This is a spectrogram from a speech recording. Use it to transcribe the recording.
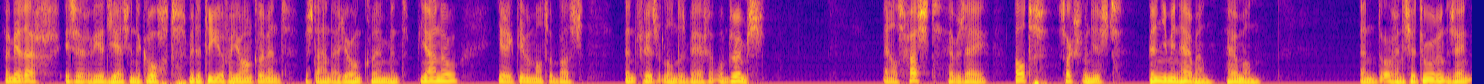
Vanmiddag is er weer jazz in de krocht met het trio van Johan Clement, bestaande uit Johan Clement piano, Erik Timmermans op bas en Frits Landersbergen op drums. En als gast hebben zij alt-saxofonist Benjamin Herman, Herman. En de organisatoren zijn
